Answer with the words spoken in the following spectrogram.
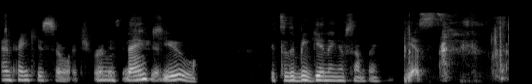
And thank you so much for mm, Oh, this. Thank you. It's the beginning of something. Yes.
